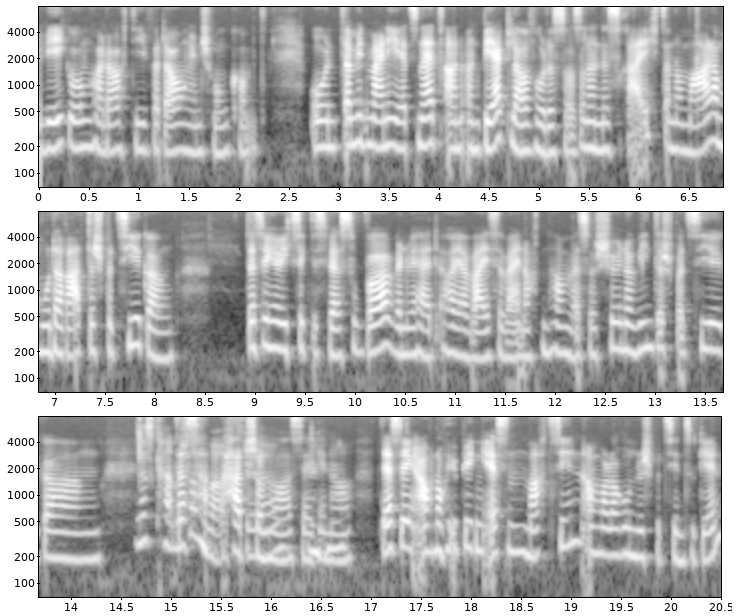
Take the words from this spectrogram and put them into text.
Bewegung halt auch die Verdauung in Schwung kommt. Und damit meine ich jetzt nicht an, an Berglauf oder so, sondern es reicht ein normaler, moderater Spaziergang. Deswegen habe ich gesagt, es wäre super, wenn wir halt heuer weiße Weihnachten haben, weil so ein schöner Winterspaziergang, Das kann das schon was. hat schon ja. was, ja Mhm. genau. Deswegen auch nach üppigen Essen macht Sinn, einmal eine Runde spazieren zu gehen.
